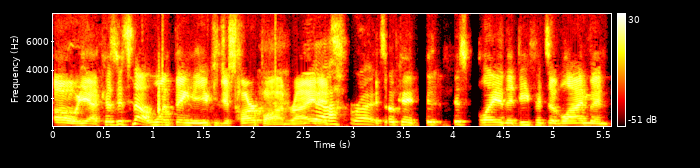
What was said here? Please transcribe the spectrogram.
Oh yeah, because it's not one thing that you can just harp on, right? Yeah, it's, right. It's okay. This play, the defensive lineman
